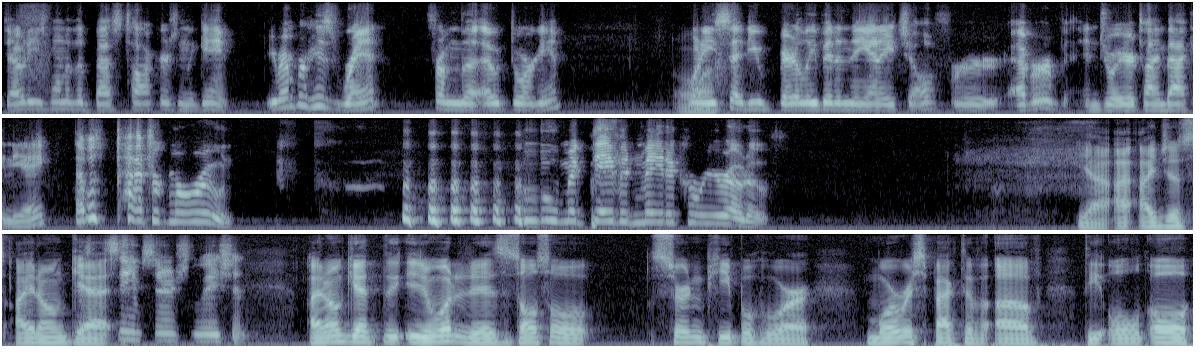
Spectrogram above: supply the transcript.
Doughty's one of the best talkers in the game. You remember his rant from the outdoor game oh, when Oh, he said you've barely been in the NHL forever, enjoy your time back in the A? That was Patrick Maroon, who McDavid made a career out of. yeah, I, I just I don't get It's the same situation. I don't get the you know what it is. It's also certain people who are more respective of the old. Oh,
